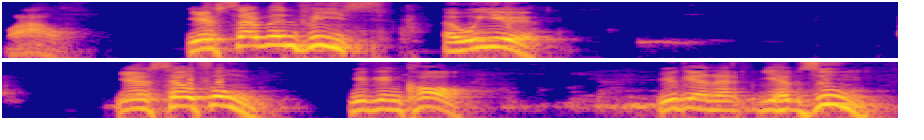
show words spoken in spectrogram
Wow. You have seven feasts a year. You have cell phone. You can call. You can have, you have Zoom.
